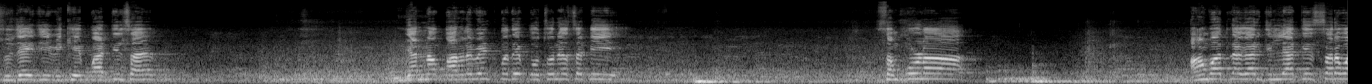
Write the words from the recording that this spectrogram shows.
सुजयजी विखे पाटील साहेब. यांना पार्लमेंटमध्ये पोहोचवण्यासाठी संपूर्ण अहमदनगर जिल्ह्यातील सर्व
